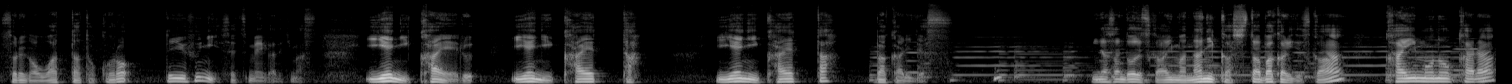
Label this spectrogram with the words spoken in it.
それが終わったところっていうふうに説明ができます。家に帰る家に帰った家に帰ったばかりです。皆さんどうですか？今何かしたばかりですか？買い物から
